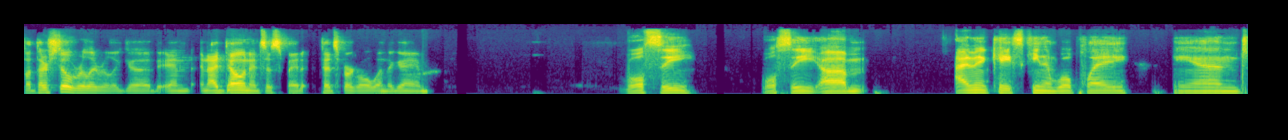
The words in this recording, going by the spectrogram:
but they're still really really good. And and i don't anticipate pittsburgh will win the game. We'll see. We'll see. Um, I think Case Keenum will play, and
